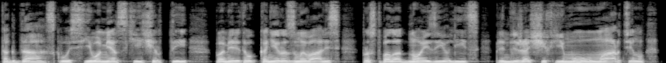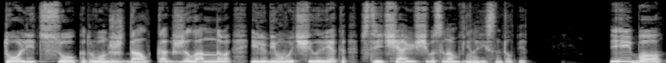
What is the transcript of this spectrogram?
тогда, сквозь его мерзкие черты, по мере того, как они размывались, проступало одно из ее лиц, принадлежащих ему, Мартину, то лицо, которого он ждал как желанного и любимого человека, встречающегося нам в ненавистной толпе. Ибо,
